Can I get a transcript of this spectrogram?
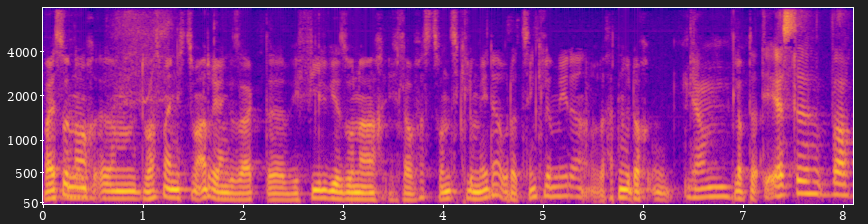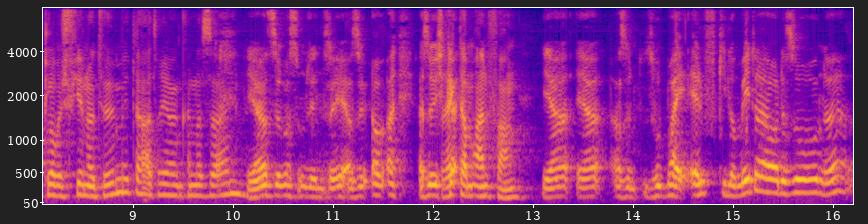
Weißt du noch, ähm, du hast mal nicht zum Adrian gesagt, äh, wie viel wir so nach, ich glaube fast 20 Kilometer oder 10 Kilometer, hatten wir doch. Ja, glaub, da, die erste war, glaube ich, 400 Höhenmeter, Adrian, kann das sein? Ja, sowas um den Dreh. Also, also ich Direkt kann, am Anfang. Ja, ja, also so bei 11 Kilometer oder so, ne?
